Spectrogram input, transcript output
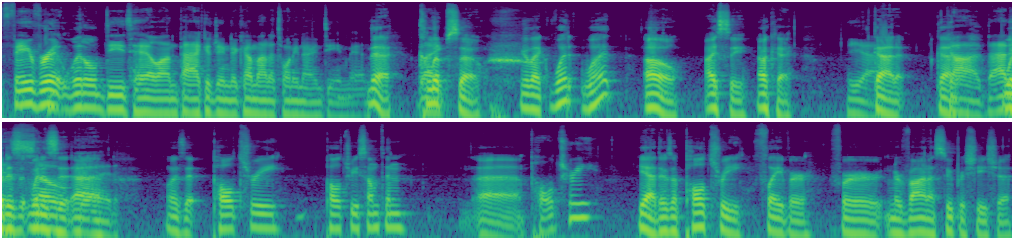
favorite little detail on packaging to come out of 2019 man. Yeah calypso. You're like what what? Oh i see. Okay. Yeah. Got it god it that what is is it what is so it uh, good what is it poultry poultry something uh poultry yeah there's a poultry flavor for nirvana super shisha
